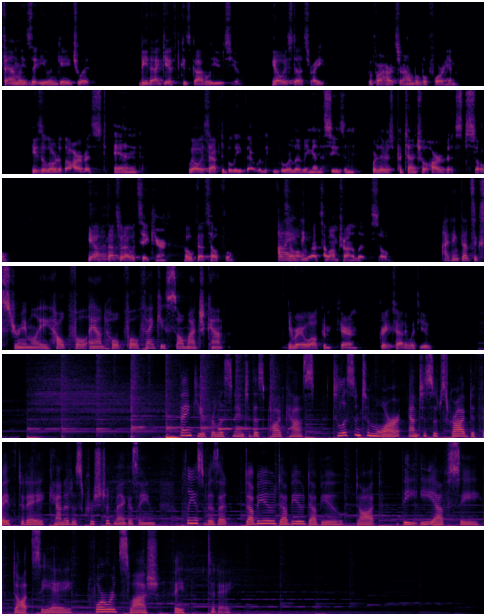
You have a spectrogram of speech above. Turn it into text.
families that you engage with? Be that gift because God will use you. He always does, right? If our hearts are humble before Him. He's the Lord of the harvest, and we always have to believe that we're, we're living in a season where there's potential harvest. So, yeah, that's what I would say, Karen. I hope that's helpful. That's, I how, think, that's how I'm trying to live. So, I think that's extremely helpful and hopeful. Thank you so much, Kent. You're very welcome, Karen. Great chatting with you. Thank you for listening to this podcast. To listen to more and to subscribe to Faith Today, Canada's Christian magazine, please visit www.theefc.ca forward slash faith today.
